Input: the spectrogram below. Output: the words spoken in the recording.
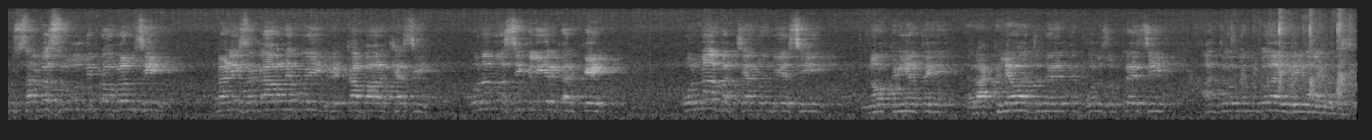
ਕੋਈ ਸਰਵਿਸ ਰੂਲ ਦੀ ਪ੍ਰੋਬਲਮ ਸੀ, ਪੁਰਾਣੀ ਸਰਕਾਰ ਨੇ ਕੋਈ ਰਿਕਾ ਪਾ ਰੱਖਿਆ ਸੀ, ਉਹਨਾਂ ਨੂੰ ਅਸੀਂ ਕਲੀਅਰ ਕਰਕੇ ਉਹਨਾਂ ਬੱਚਿਆਂ ਨੂੰ ਵੀ ਅਸੀਂ ਨੌਕਰੀਆਂ ਤੇ ਰੱਖ ਲਿਆ, ਅੱਜ ਮੇਰੇ ਤੇ ਫੁੱਲ ਸੁੱਟੇ ਸੀ। ਅੱਜ ਉਹ ਮੈਨੂੰ ਵਧਾਈ ਦੇਣ ਆਏ ਹੋਏ ਸੀ।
